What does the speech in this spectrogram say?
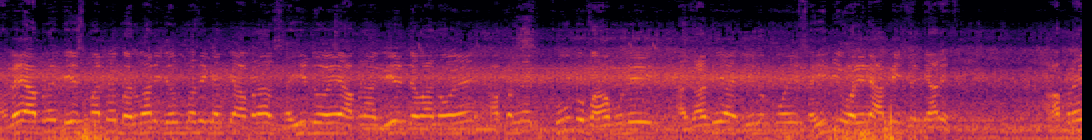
હવે આપણે દેશ માટે બરવાની જરૂર નથી, કેમ કે આપણા શહીદોએ, આપણા વીર જવાનોએ આપણને ખૂબ મામૂલી આઝાદી એ લોકોએ શહીદી વળીને આપી છે ત્યારે. આપણે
